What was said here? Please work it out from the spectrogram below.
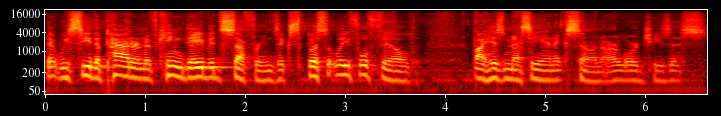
that we see the pattern of King David's sufferings explicitly fulfilled by his messianic son, our Lord Jesus.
